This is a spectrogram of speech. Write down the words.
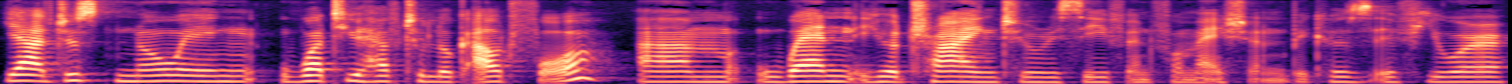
yeah, just knowing what you have to look out for um, when you're trying to receive information. Because if you're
